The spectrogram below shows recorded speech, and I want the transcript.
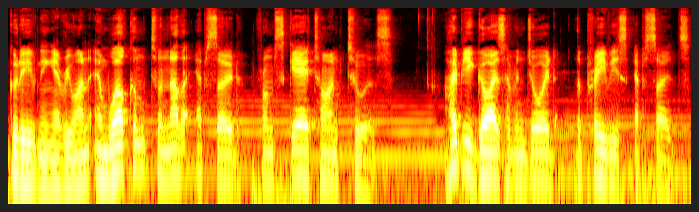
Good evening, everyone, and welcome to another episode from Scare Time Tours. I hope you guys have enjoyed the previous episodes.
